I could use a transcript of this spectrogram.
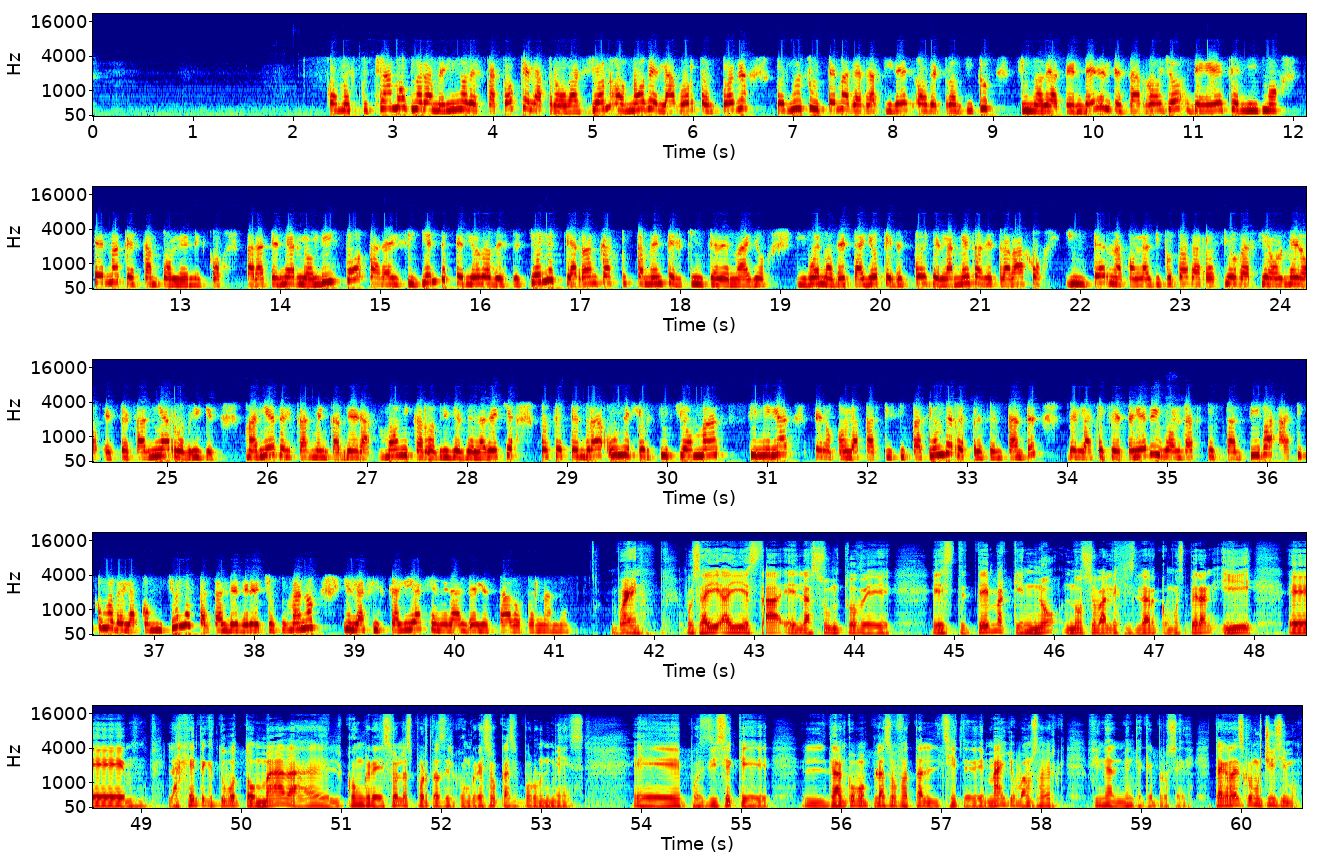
Como escuchamos, Nora Merino destacó que la aprobación o no del aborto en Puebla, pues no es un tema de rapidez o de prontitud, sino de atender el desarrollo de ese mismo tema que es tan polémico, para tenerlo listo para el siguiente periodo de sesiones que arranca justamente el 15 de mayo. Y bueno, detalló que después de la mesa de trabajo interna con las diputadas Rocío García Olmedo, Estefanía Rodríguez, María del Carmen Cabrera, Mónica Rodríguez de la Vecchia, pues se tendrá un ejercicio más similar, pero con la participación de representantes de la Secretaría de Igualdad Sustantiva, así como de la Comisión Estatal de Derechos Humanos y la Fiscalía General del Estado, Fernando. Bueno, pues ahí, ahí está el asunto de este tema que no, no se va a legislar como esperan y eh, la gente que tuvo tomada el Congreso, las puertas del Congreso casi por un mes, eh, pues dice que dan como plazo fatal el 7 de mayo. Vamos a ver finalmente qué procede. Te agradezco muchísimo.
